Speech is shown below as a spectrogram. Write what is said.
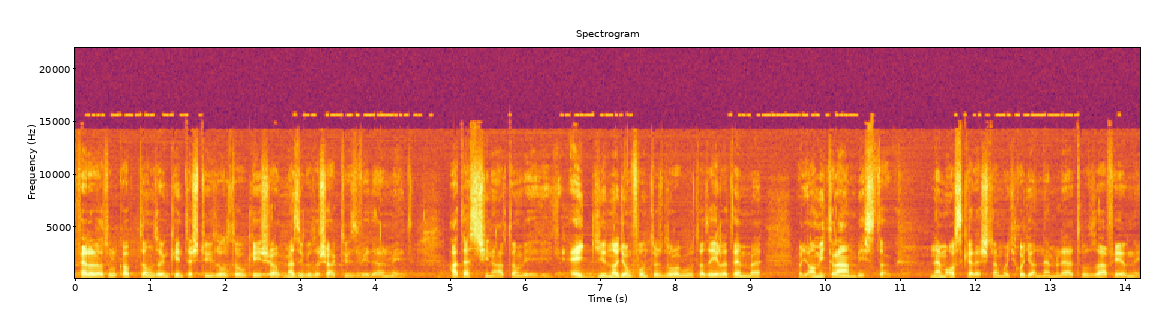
feladatul kaptam az önkéntes tűzoltók és a mezőgazdaság tűzvédelmét. Hát ezt csináltam végig. Egy nagyon fontos dolog volt az életemben, hogy amit rám bíztak, nem azt kerestem, hogy hogyan nem lehet hozzáférni,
